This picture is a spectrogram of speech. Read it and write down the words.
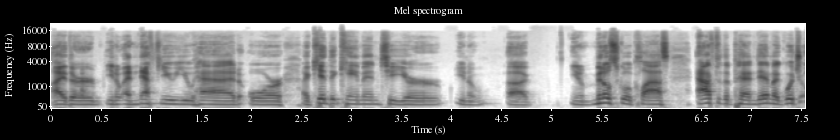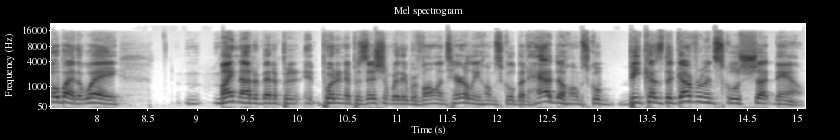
either you know a nephew you had or a kid that came into your you know uh, you know middle school class after the pandemic. Which oh by the way, might not have been a, put in a position where they were voluntarily homeschooled, but had to homeschool because the government schools shut down.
